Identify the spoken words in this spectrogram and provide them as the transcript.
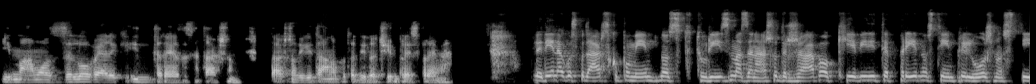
imamo zelo velik interes, da se takšno, takšno digitalno potrdilo čim prej sprejme. Glede na gospodarsko pomembnost turizma za našo državo, kje vidite prednosti in priložnosti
